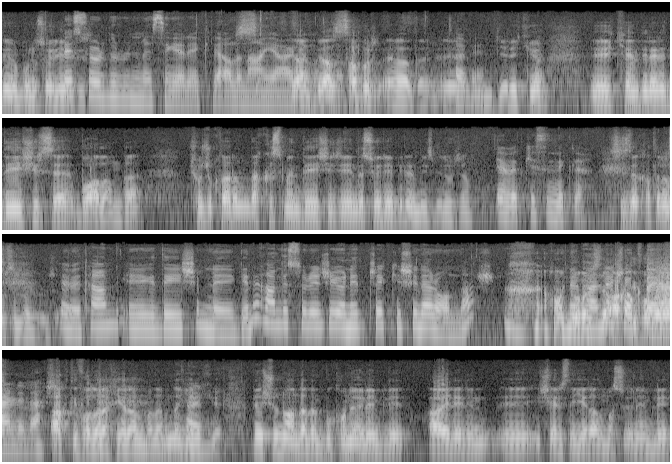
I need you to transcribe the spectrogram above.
Değil mi? Bunu Ve söyleyebiliriz. sürdürülmesi gerekli alınan yardımın. Yani biraz sabır herhalde e, Tabii. gerekiyor. E, kendileri değişirse bu alanda çocukların da kısmen değişeceğini de söyleyebilir miyiz Mine Hocam? Evet, kesinlikle. Siz de katılır mısınız Aygül Hocam? Evet hem e, değişimle ilgili hem de süreci yönetecek kişiler onlar. o Evet, nedenle dolayısıyla çok aktif olarak, değerliler. aktif olarak yer almalarının da gerekiyor. Ben şunu anladım, bu konu önemli. Ailenin e, içerisinde yer alması önemli.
